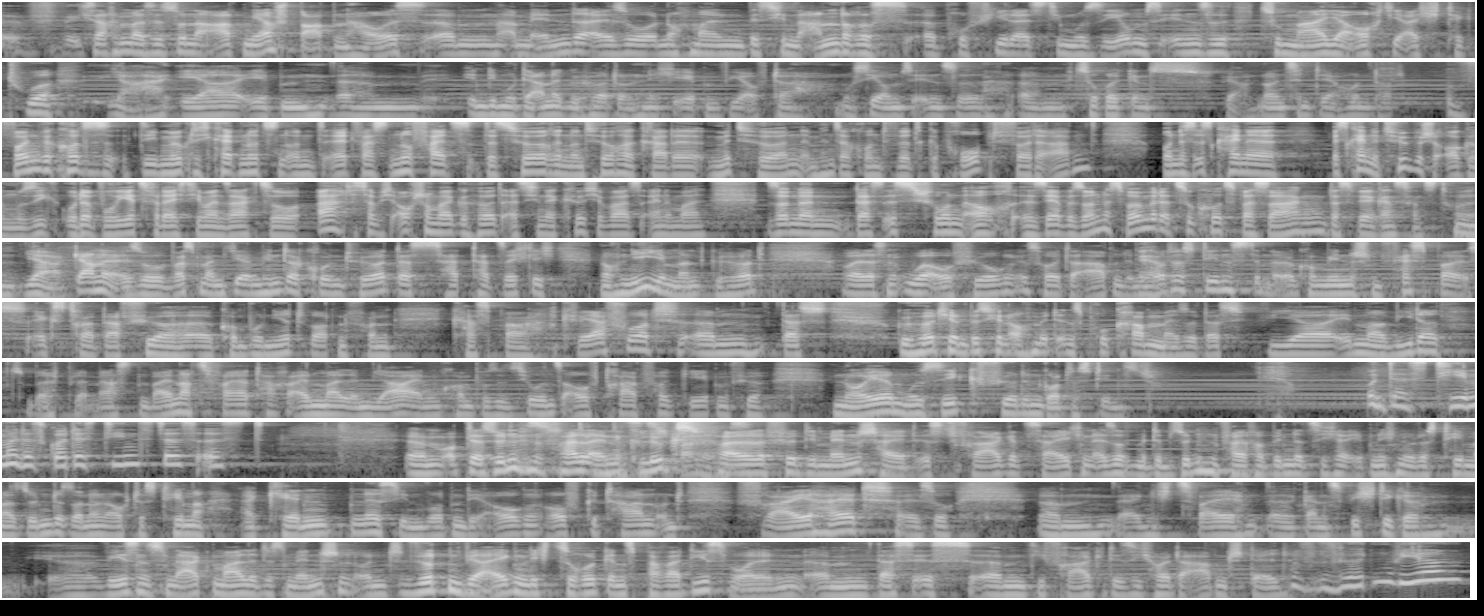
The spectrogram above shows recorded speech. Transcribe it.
ich sage immer, es ist so eine Art Mehrspartenhaus ähm, am Ende, also nochmal ein bisschen anderes äh, Profil als die Museumsinsel, zumal ja auch die Architektur ja eher eben ähm, in die Moderne gehört und nicht eben wie auf der Museumsinsel ähm, zurück ins ja, 19. Jahrhundert. Wollen wir kurz die Möglichkeit nutzen und etwas, nur falls das Hörerinnen und Hörer gerade mithören, im Hintergrund wird geprobt für heute Abend und es ist keine, ist keine typische Orgelmusik oder wo jetzt vielleicht jemand sagt so, ach, das habe ich auch schon mal gehört, als ich in der Kirche war, das eine Mal, sondern das ist schon auch sehr besonders. Wollen wir dazu kurz was sagen? Das wäre ganz, ganz toll. Hm, ja, gerne. Also was man hier im Hintergrund hört, das hat tatsächlich noch nie jemand gehört, weil das eine Uraufführung ist heute Abend im ja. Gottesdienst in der ökumenischen Vesper, ist extra dafür äh, komponiert worden von Kaspar Querfurt. Ähm, das gehört hier ein bisschen auch mit ins Programm, also dass wir immer wieder, zum Beispiel am ersten Weihnachtsfeiertag, einmal im Jahr einen Kompositionsauftrag vergeben für neue Musik für den Gottesdienst. Und das Thema des Gottesdienstes ist Ähm, ob der Sündenfall ein Glücksfall für die Menschheit ist, Fragezeichen. Also mit dem Sündenfall verbindet sich ja eben nicht nur das Thema Sünde, sondern auch das Thema Erkenntnis. Ihnen wurden die Augen aufgetan und Freiheit. Also ähm, eigentlich zwei äh, ganz wichtige äh, Wesensmerkmale des Menschen. Und würden wir eigentlich zurück ins Paradies wollen? Ähm, das ist ähm, die Frage, die sich heute Abend stellt. Würden wir?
